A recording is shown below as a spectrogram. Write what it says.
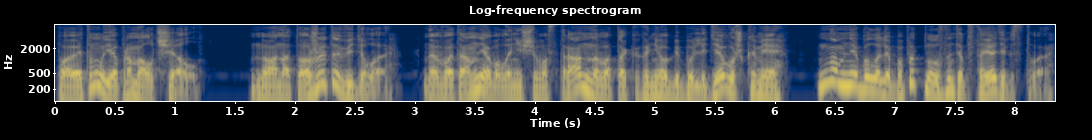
поэтому я промолчал. Но она тоже это видела. В этом не было ничего странного, так как они обе были девушками, но мне было любопытно узнать обстоятельства.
